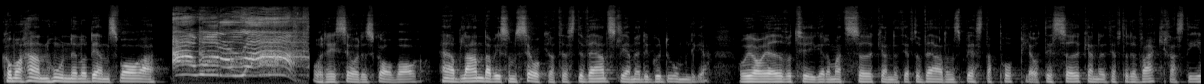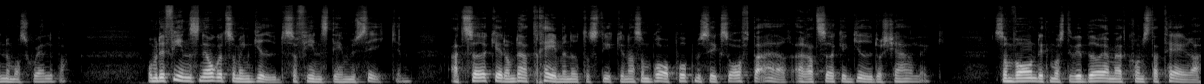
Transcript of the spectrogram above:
kommer han, hon eller den svara och det är så det ska vara. Här blandar vi som Sokrates det världsliga med det gudomliga och jag är övertygad om att sökandet efter världens bästa poplåt är sökandet efter det vackraste inom oss själva. Om det finns något som en gud så finns det i musiken. Att söka i de där tre minuters styckena som bra popmusik så ofta är, är att söka Gud och kärlek. Som vanligt måste vi börja med att konstatera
